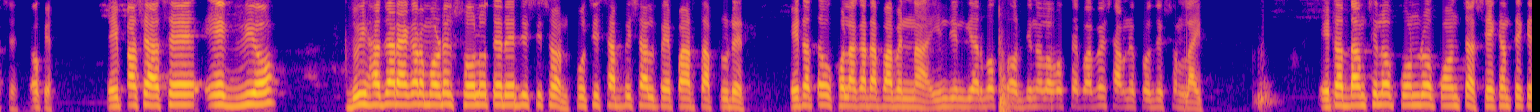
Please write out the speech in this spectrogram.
আছে। ওকে এই পাশে আছে এক্সিও দুই হাজার এগারো মডেল ষোলোতে রেজিস্ট্রেশন পঁচিশ ছাব্বিশ সাল পেপার আপ টু ডেট এটাতেও খোলা কাটা পাবেন না। ইঞ্জিন গিয়ার বক্স অরিজিনাল অবস্থায় পাবেন, সামনে প্রজেকশন লাইট এটার দাম ছিল পনেরো পঞ্চাশ, সেখান থেকে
